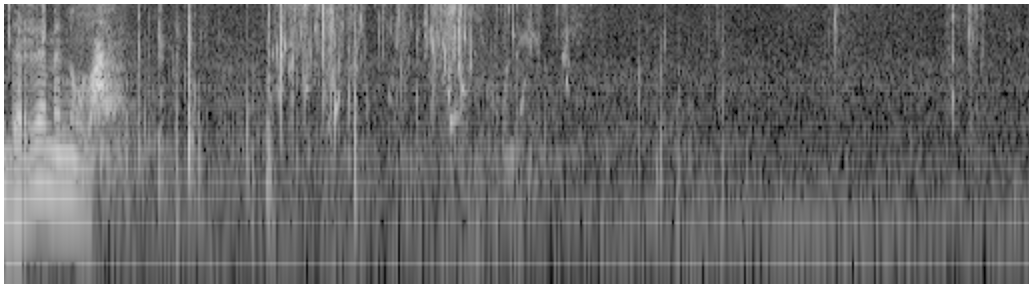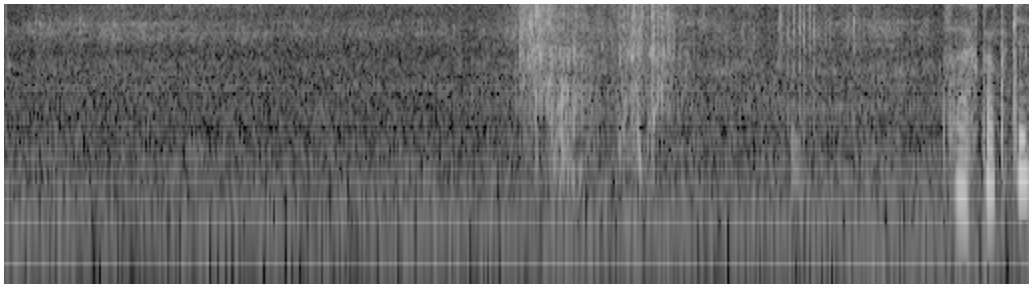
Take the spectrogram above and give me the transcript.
Дременула. Це хто такий?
